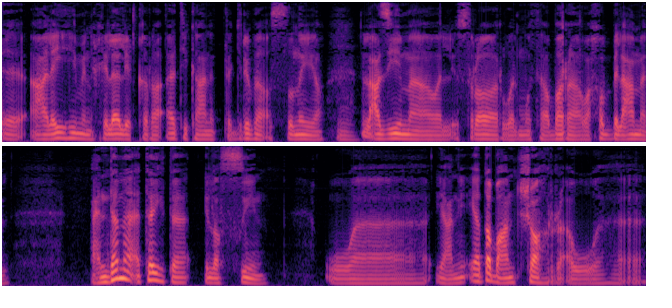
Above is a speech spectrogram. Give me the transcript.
آه، عليه من خلال قراءاتك عن التجربة الصينية مم. العزيمة والإصرار والمثابرة وحب العمل. عندما أتيت إلى الصين ويعني هي طبعا شهر أو آه،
